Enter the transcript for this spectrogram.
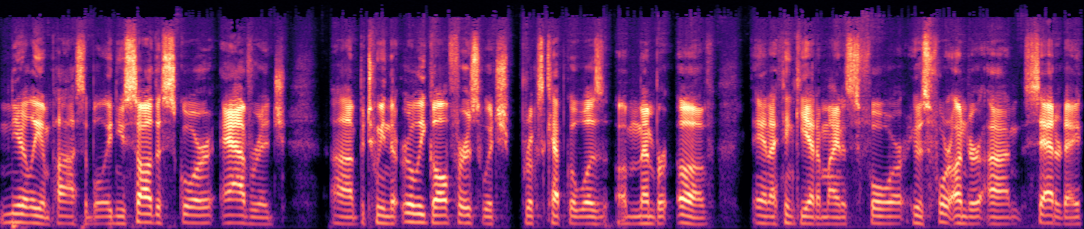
nearly impossible. And you saw the score average uh, between the early golfers, which Brooks Koepka was a member of, and I think he had a minus four. He was four under on Saturday,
